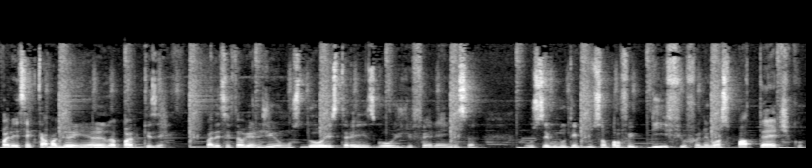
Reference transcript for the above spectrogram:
Parecia que tava ganhando, quer dizer, parecia que tava ganhando de uns dois, três gols de diferença. O segundo tempo do São Paulo foi pífio, foi um negócio patético.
